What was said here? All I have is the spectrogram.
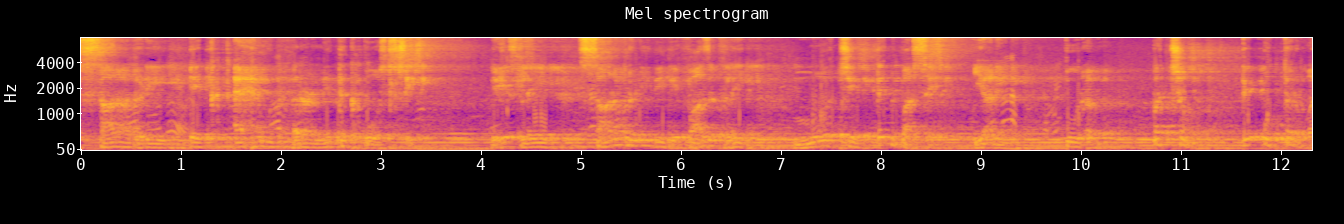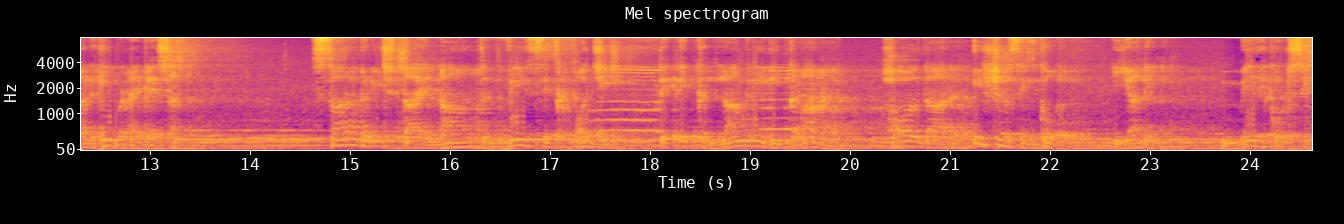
ਸਾਰਾਗੜੀ ਇੱਕ ਅਹਿਮ ਰਣਨੀਤਿਕ ਪੋਸਟ ਸੀ ਇਸ ਲਈ ਸਾਰਾਗੜੀ ਦੀ ਹਿਫਾਜ਼ਤ ਲਈ ਮੋਰਚੇ ਤਿੰਨ ਪਾਸੇ ਯਾਨੀ ਪੂਰਬ ਪੱਛਮ ਤੇ ਉੱਤਰ ਵੱਲ ਹੀ ਬਣਾਏ ਗਏ ਸਨ ਸਾਰਾਗੜੀ ਚ ਤਾਇਨਾਤ 20 ਸਿੱਖ ਫੌਜੀ ਤੇ ਇੱਕ ਲਾਂਗਰੀ ਦੀ ਕਮਾਂਡ ਹੌਲਦਾਰ ਈਸ਼ਰ ਸਿੰਘ ਕੋਲ ਯਾਨੀ ਮੇਰੇ ਕੋਲ ਸੀ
